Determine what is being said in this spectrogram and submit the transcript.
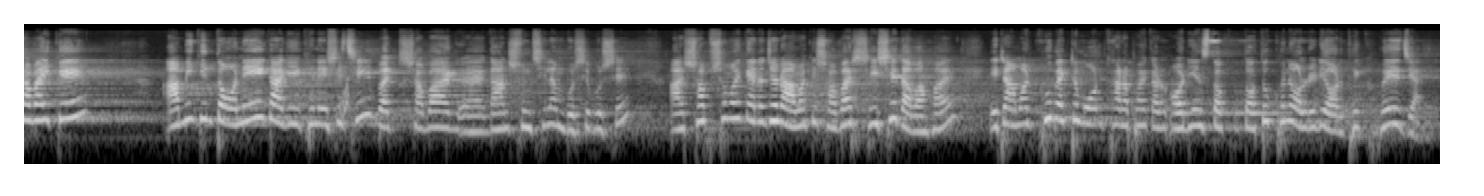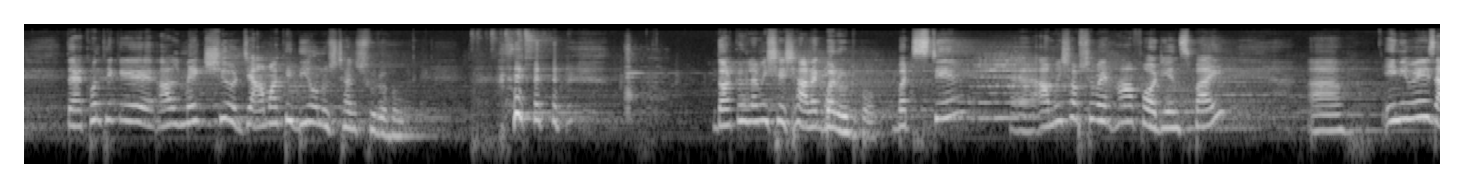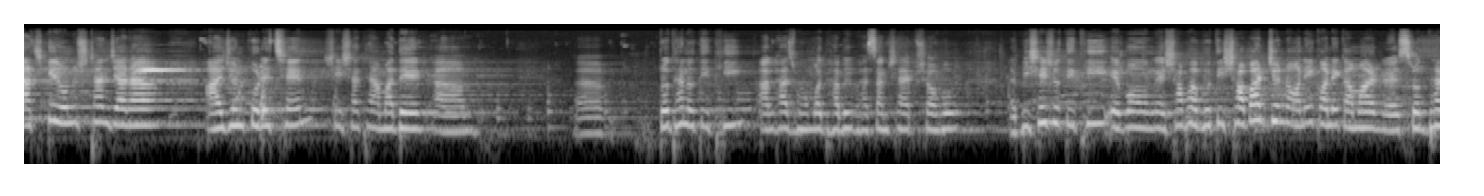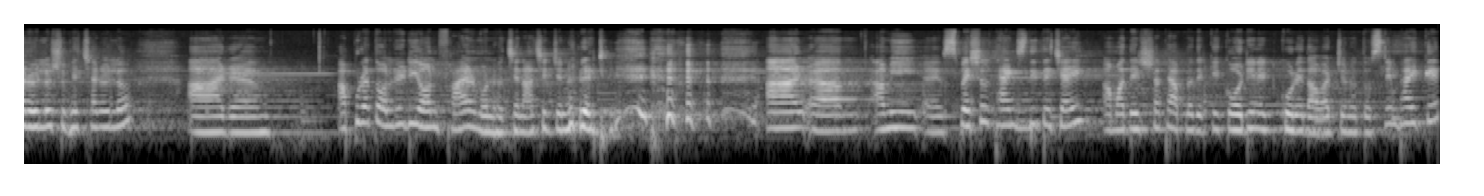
সবাইকে। আমি কিন্তু অনেক আগে এখানে এসেছি বাট সবার গান শুনছিলাম বসে বসে। আর সব সময় কেন যেন আমাকে সবার শেষে দেওয়া হয়। এটা আমার খুব একটা মন খারাপ হয়, কারণ অডিয়েন্স ততক্ষণে অলরেডি অর্ধেক হয়ে যায়। তো এখন থেকে আল মেক শিওর যে আমাকে দিয়ে অনুষ্ঠান শুরু হোক। দরকার হলে আমি শেষে আরেকবার উঠবো। বাট স্টিল আমি সবসময় হাফ অডিয়েন্স পাই। এনিওয়েজ আজকের অনুষ্ঠান যারা আয়োজন করেছেন, সেই সাথে আমাদের প্রধান অতিথি আলহাজ মোহাম্মদ হাবিব হাসান সাহেব সহ, বিশেষ অতিথি এবং সভাপতি, সবার জন্য অনেক অনেক আমার শ্রদ্ধা রইল, শুভেচ্ছা রইল। আর আপুরা তো অলরেডি অন ফায়ার মনে হচ্ছে, নাচের জন্য রেডি আর আমি স্পেশাল থ্যাঙ্কস দিতে চাই আমাদের সাথে আপনাদেরকে কোঅর্ডিনেট করে দেওয়ার জন্য তসলিম ভাইকে।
